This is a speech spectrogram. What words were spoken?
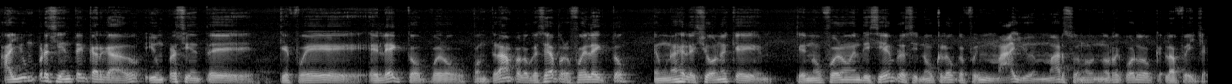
hay un presidente encargado y un presidente que fue electo, pero con trampa, lo que sea, pero fue electo en unas elecciones que, no fueron en diciembre, sino creo que fue en mayo, en marzo, no, recuerdo la fecha.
